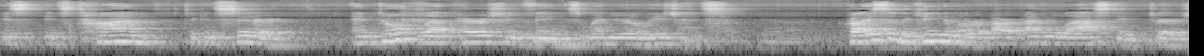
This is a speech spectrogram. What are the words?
it's, it's time to consider. And don't let perishing things win your allegiance. Christ and the kingdom are, are everlasting, church.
